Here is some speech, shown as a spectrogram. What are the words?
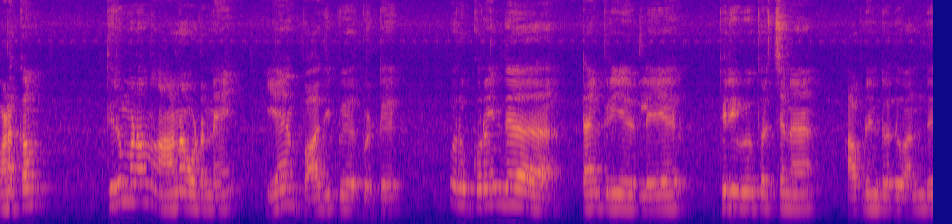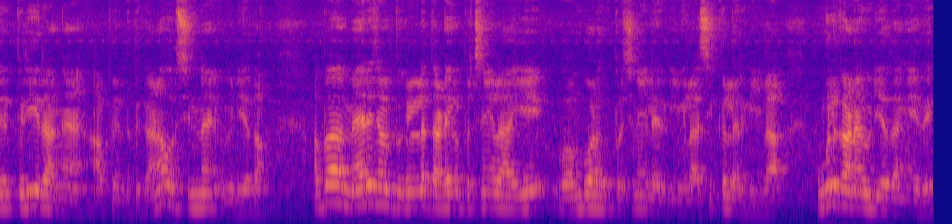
வணக்கம். திருமணம் ஆன உடனே ஏன் பாதிப்பு ஏற்பட்டு? ஒரு குறைந்த டைம் பீரியட்லேயே பிரிவு பிரச்சனை அப்படின்றது வந்து பிரிகிறாங்க அப்படின்றதுக்கான ஒரு சின்ன வீடியோ தான். அப்போ மேரேஜ் அமைப்புகளில் தடைகள் பிரச்சனைகள் ஆகி வம்பு பிரச்சனைகள் இருக்கீங்களா? சிக்கலில் இருக்கீங்களா? உங்களுக்கான வீடியோ தாங்க இது.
